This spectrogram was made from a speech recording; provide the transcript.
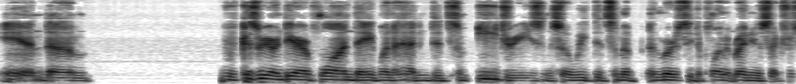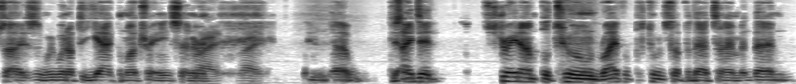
and um, because we were in DRF one, they went ahead and did some EDRES, and so we did some emergency deployment readiness exercises, and we went up to Yakima Training Center. Right, right. And uh, I did straight on platoon, rifle platoon stuff at that time, and then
